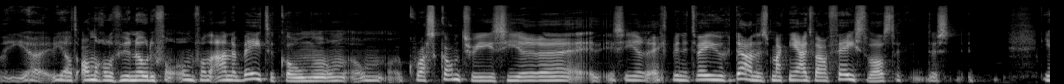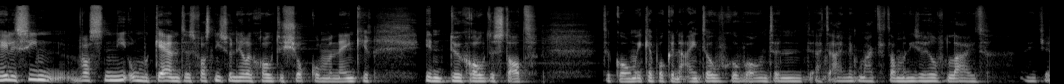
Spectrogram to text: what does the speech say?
je, je had anderhalf uur nodig om van A naar B te komen. Om, om cross country is hier, uh, is hier echt binnen twee uur gedaan. Dus het maakt niet uit waar een feest was. Dus die hele scene was niet onbekend. Dus het was niet zo'n hele grote shock om in één keer in de grote stad te komen. Ik heb ook in Eindhoven gewoond en uiteindelijk maakt het allemaal niet zo heel veel uit. Weet je?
